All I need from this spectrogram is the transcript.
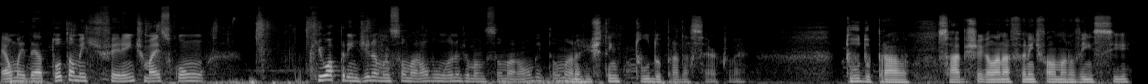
é uma ideia totalmente diferente, mas com o que eu aprendi na Mansão Maromba, um ano de Mansão Maromba. Então, mano, a gente tem tudo para dar certo, velho tudo pra, sabe, chegar lá na frente e falar, mano, venci.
